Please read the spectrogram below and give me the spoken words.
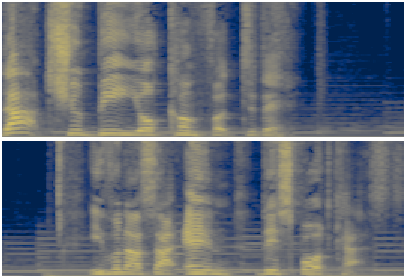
That should be your comfort today. Even as I end this podcast.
